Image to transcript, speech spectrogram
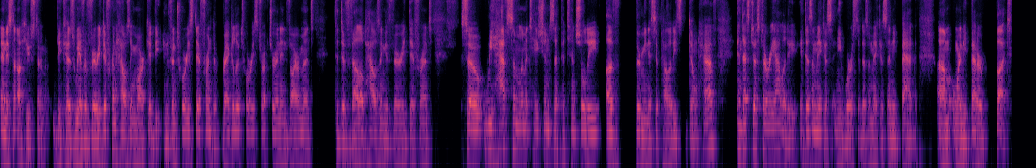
and it's not Houston because we have a very different housing market. The inventory is different, the regulatory structure and environment to develop housing is very different. So we have some limitations that potentially other municipalities don't have. And that's just a reality. It doesn't make us any worse. It doesn't make us any bad um, or any better. But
